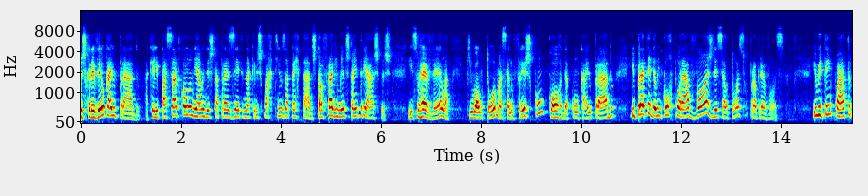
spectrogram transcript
escreveu Caio Prado, aquele passado colonial ainda está presente naqueles quartinhos apertados, tal fragmento está entre aspas. Isso revela que o autor, Marcelo Freixo, concorda com Caio Prado e pretendeu incorporar a voz desse autor à sua própria voz. E o item 4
